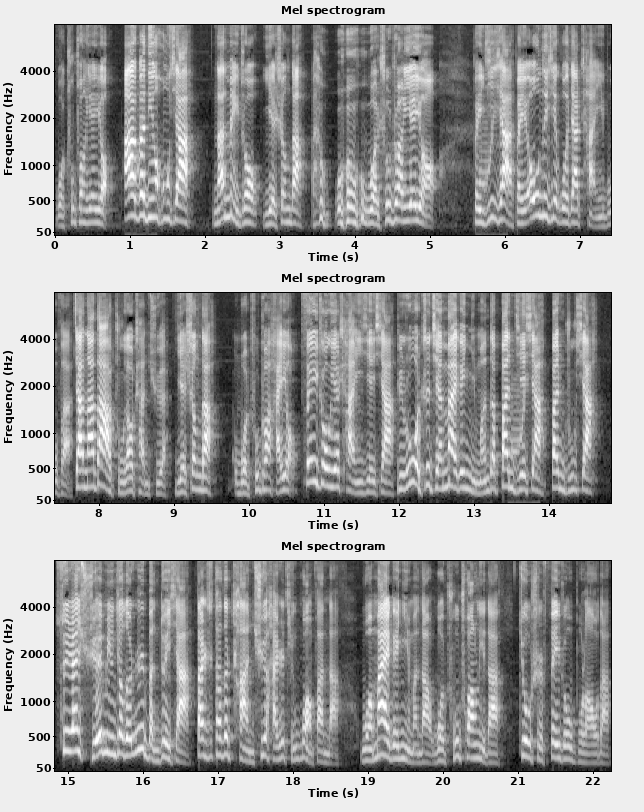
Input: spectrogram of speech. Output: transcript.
我橱窗也有。阿根廷红虾，南美洲野生的，我我橱窗也有。北极虾，北欧那些国家产一部分，加拿大主要产区野生的，我橱窗还有。非洲也产一些虾，比如我之前卖给你们的斑节虾、斑竹虾，虽然学名叫做日本对虾，但是它的产区还是挺广泛的。我卖给你们的，我橱窗里的。就是非洲捕捞的，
